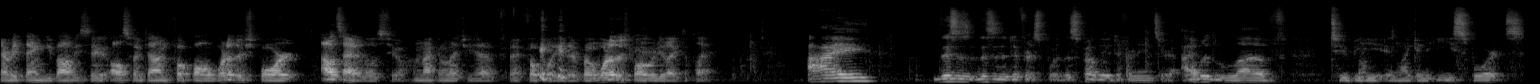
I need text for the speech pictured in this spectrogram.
everything, you've obviously also done football. What other sport outside of those two? I'm not going to let you have football either. But what other sport would you like to play? I this is this is a different sport. This is probably a different answer. I would love to be in like an esports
